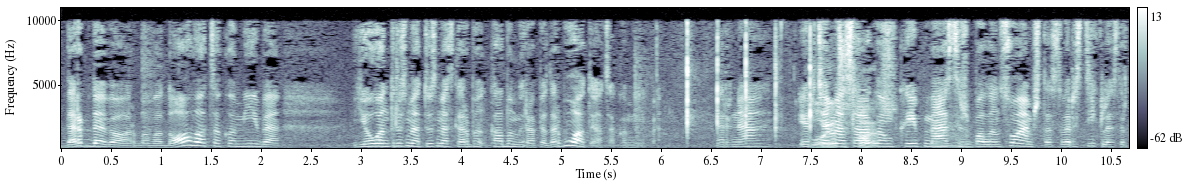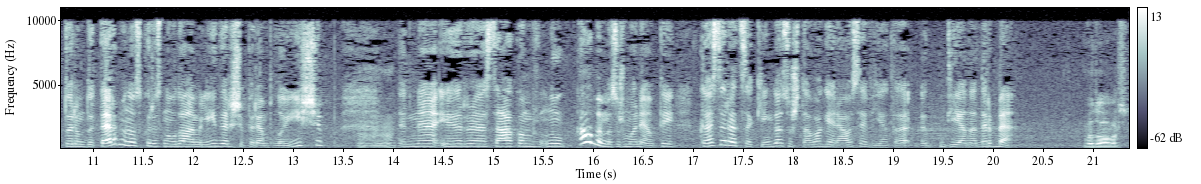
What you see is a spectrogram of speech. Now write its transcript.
darbdavio arba vadovo atsakomybę, jau antrus metus mes kalbam, ir apie darbuotojo atsakomybę. Ar ne? Ir čia Svorio mes sakom, kaip mes mhm. išbalansuojam šitas svarstyklės ir turim du terminus, kuris naudojam leadership ir employeeship. Mhm. Ne, ir sakom, nu, kalbame su žmonėm, tai kas yra atsakingas už tavo geriausią vietą dieną darbe. Vadovas.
